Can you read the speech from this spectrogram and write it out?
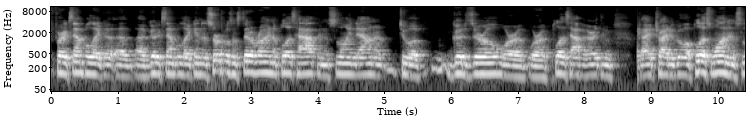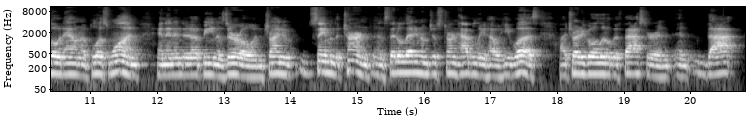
for example, like a, a, good example, like in the circles, instead of running a plus half and slowing down to a good zero or a, or a plus half of everything, like I tried to go a plus one and slow down a plus one, and then ended up being a zero. And trying to same in the turn, instead of letting him just turn happily how he was, I tried to go a little bit faster, and and that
